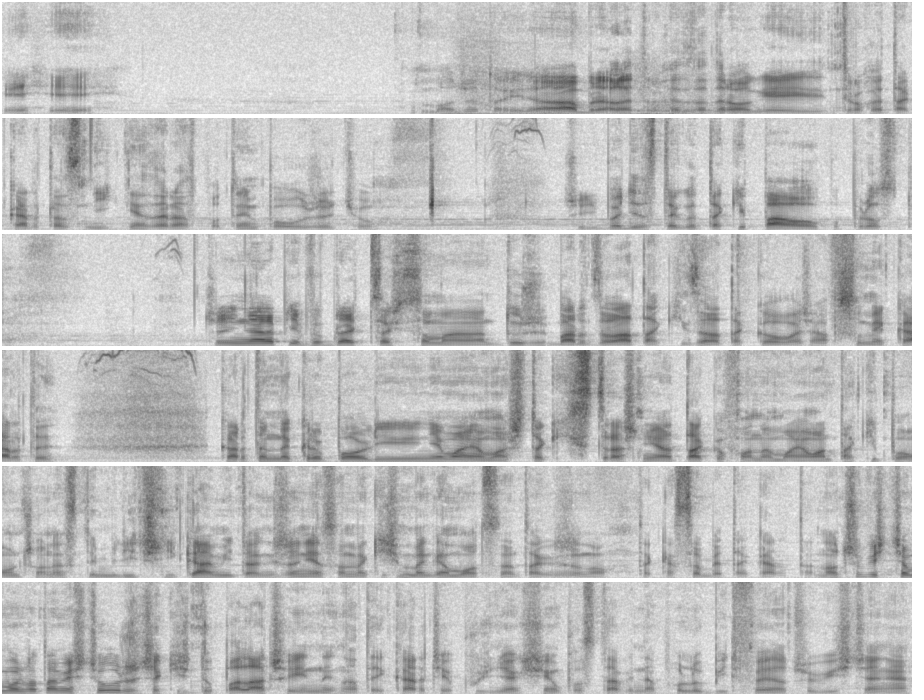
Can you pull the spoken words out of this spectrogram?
Hehe. Może to i dobre, ale trochę za drogie i trochę ta karta zniknie zaraz po tym po użyciu. Czyli będzie z tego takie pało po prostu. Czyli najlepiej wybrać coś, co ma duży bardzo atak i zaatakować, a w sumie karty karty Nekropolii nie mają aż takich strasznie ataków, one mają ataki połączone z tymi licznikami, także nie są jakieś mega mocne, także no, taka sobie ta karta. No oczywiście można tam jeszcze użyć jakichś dopalaczy innych na tej karcie, później jak się ją postawi na polu bitwy, oczywiście, nie?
